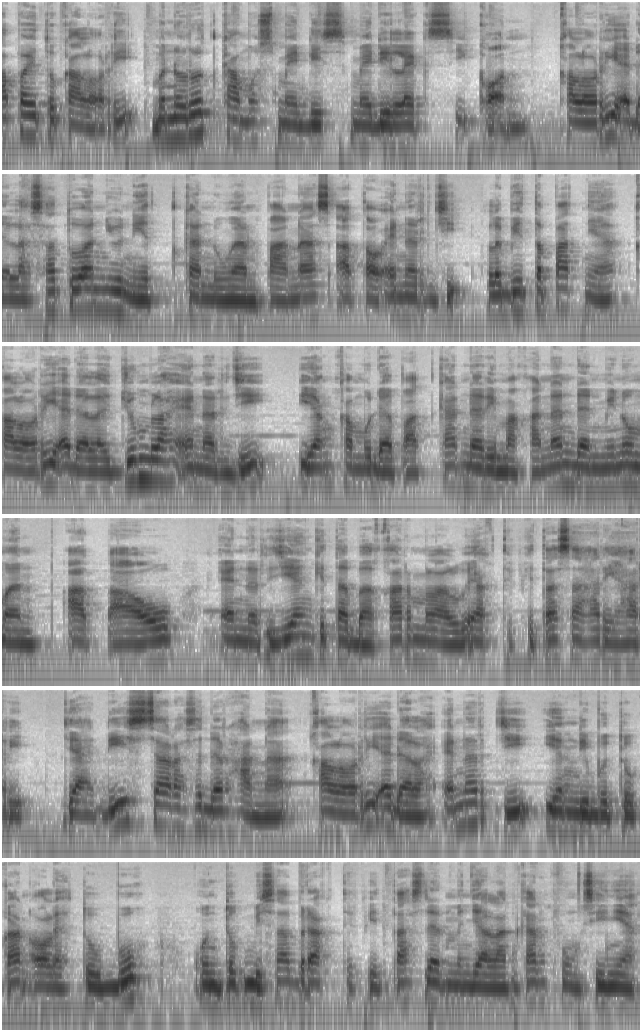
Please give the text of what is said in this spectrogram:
Apa itu kalori? Menurut Kamus Medis Medilexicon, kalori adalah satuan unit kandungan panas atau energi. Lebih tepatnya, kalori adalah jumlah energi yang kamu dapatkan dari makanan dan minuman atau energi yang kita bakar melalui aktivitas sehari-hari. Jadi, secara sederhana, kalori adalah energi yang dibutuhkan oleh tubuh untuk bisa beraktivitas dan menjalankan fungsinya.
